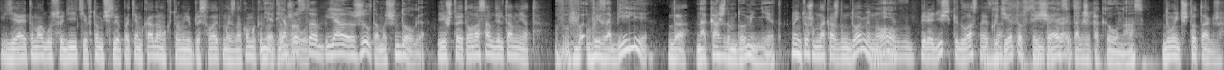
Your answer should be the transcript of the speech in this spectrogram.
Я это могу судить, и в том числе по тем кадрам, которые мне присылают мои знакомые, которые Нет, я живут. просто, я жил там очень долго. И что, этого на самом деле там нет? В, в изобилии? Да. На каждом доме нет. Ну, не то, чтобы на каждом доме, но нет. периодически глаз на это Где-то встречается так же, как и у нас. Думаете, что так же?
